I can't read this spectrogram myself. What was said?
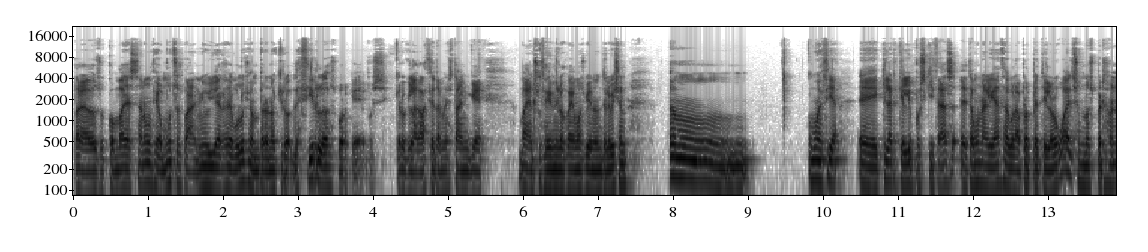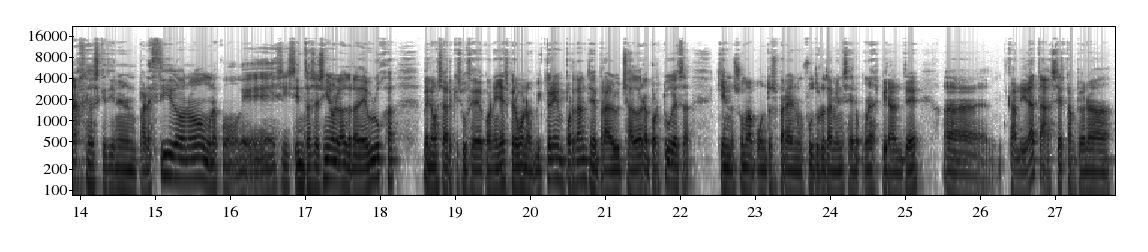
Para los combates se han anunciado muchos para New Year Revolution, pero no quiero decirlos porque pues creo que la gracia también está en que vayan sucediendo y los vayamos viendo en televisión. Como decía, eh, Killer Kelly, pues quizás eh, tenga una alianza con la propia Taylor Wilde. Son dos personajes que tienen parecido, ¿no? Una como de instinto asesino, la otra de bruja. Veremos a ver qué sucede con ellas. Pero bueno, victoria importante para la luchadora portuguesa, quien suma puntos para en un futuro también ser una aspirante eh, candidata a ser campeona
